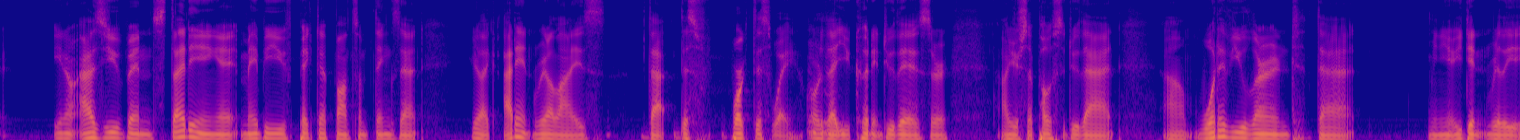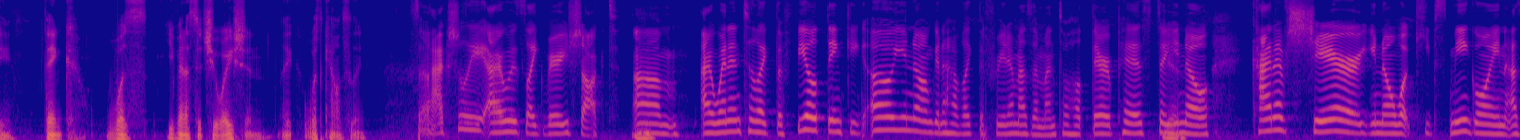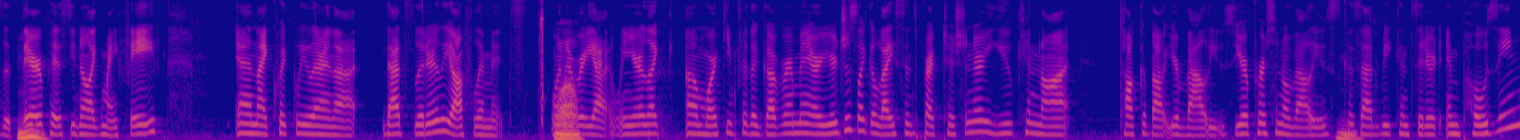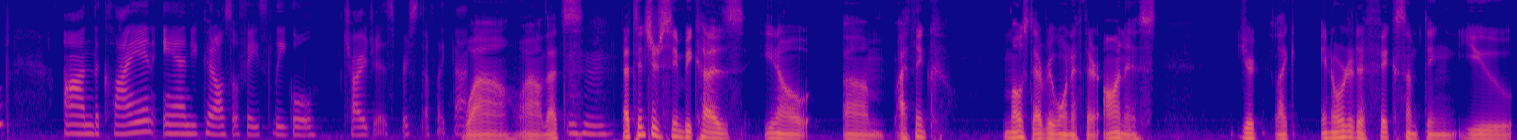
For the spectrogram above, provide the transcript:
you know, as you've been studying it, maybe you've picked up on some things that you're like, I didn't realize that this worked this way, or that Mhm. you couldn't do this, or uh, you're supposed to do that. Um, what have you learned that, I mean, you, know, you didn't really think was even a situation like with counseling? So actually, I was like very shocked. Mhm. Um, I went into like the field thinking, oh, you know, I'm gonna have like the freedom as a mental health therapist to, Yeah. you know, kind of share, you know, what keeps me going as a Mm. therapist, you know, like my faith. And I quickly learned that that's literally off limits. Wow. Whenever, yeah, when you're like um, working for the government or you're just like a licensed practitioner, you cannot talk about your values, your personal values, Mm. because that'd be considered imposing on the client, and you could also face legal charges for stuff like that. Wow, wow, that's hmm That's interesting because you know um, I think most everyone, if they're honest, you're like in order to fix something, you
